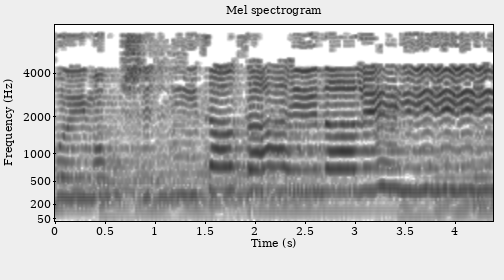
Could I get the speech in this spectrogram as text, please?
回眸时，你早在哪里？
